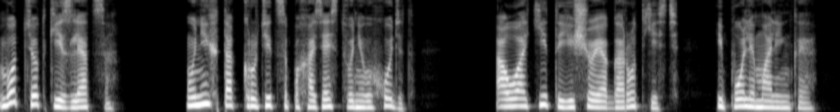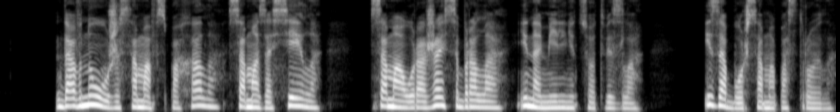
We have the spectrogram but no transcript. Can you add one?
Вот тетки излятся. У них так крутиться по хозяйству не выходит — а у Акиты еще и огород есть, и поле маленькое. Давно уже сама вспахала, сама засеяла, сама урожай собрала и на мельницу отвезла. И забор сама построила.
